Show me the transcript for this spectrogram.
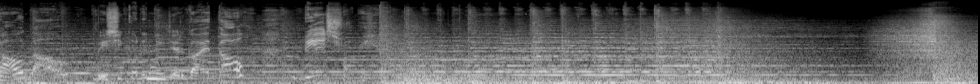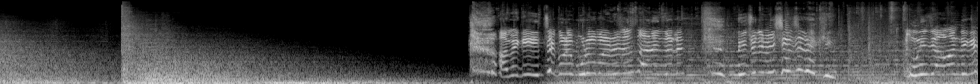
দাও দাও। বেশি করে নিজের গায়ে দাও। বেশ হবে। আমি কি ইচ্ছা করে বুড়ো মানুষের স্নানের জলে বিচুনি মিশিয়েছি নাকি? উনি যে আমার দিকে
